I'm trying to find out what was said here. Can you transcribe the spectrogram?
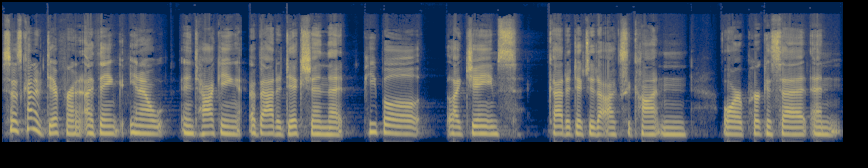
So it's kind of different, I think, you know, in talking about addiction, that people like James got addicted to Oxycontin or Percocet, and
